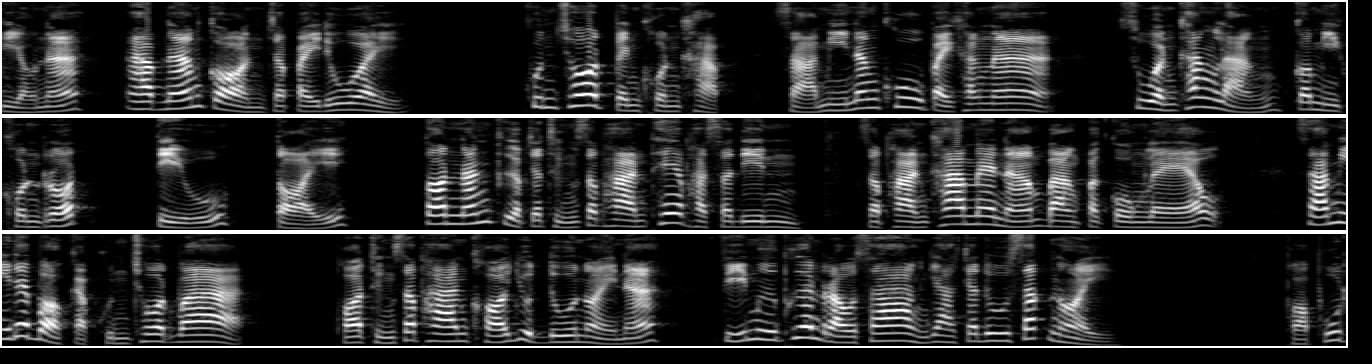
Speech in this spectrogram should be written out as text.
เดี๋ยวนะ อาบน้ำก่อนจะไปด้วย คุณโชตเป็นคนขับ สามีนั่งคู่ไปข้างหน้า ส่วนข้างหลังก็มีคนรถ ติ๋ว ต่อย ตอนนั้นเกือบจะถึงสะพานเทพหัสดิน สะพานข้ามแม่น้ำบางปะกงแล้ว สามีได้บอกกับคุณโชตว่า พอถึงสะพานขอหยุดดูหน่อยนะ ฝีมือเพื่อนเราสร้างอยากจะดูสักหน่อย พอพูด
